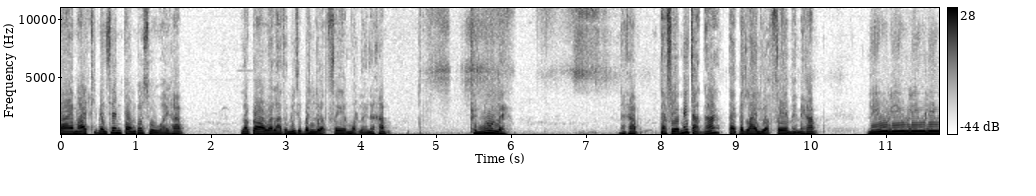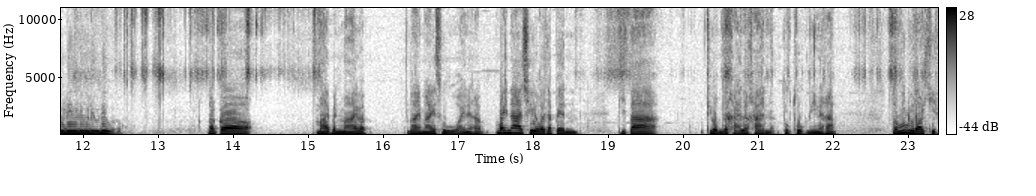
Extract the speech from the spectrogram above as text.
ลายไม้ที่เป็นเส้นตรงก็สวยครับ แล้วก็เวลาตรงนี้จะเป็นเหลือบเฟรมหมดเลยนะครับ ถึงนู่นเลยนะครับ แต่เฟรมไม่จัดนะ แต่เป็นลายเหลือบเฟรมเห็นไหมครับริ้วริ้วริ้วริ้วริ้วริ้วริ้วแล้วก็ ไม้เป็นไม้แบบลายไม้สวยนะครับ ไม่น่าเชื่อว่าจะเป็นกีตาร์ที่ผมจะขายราคาถูกๆนี้นะครับ ตรงนี้มีรอยขีด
